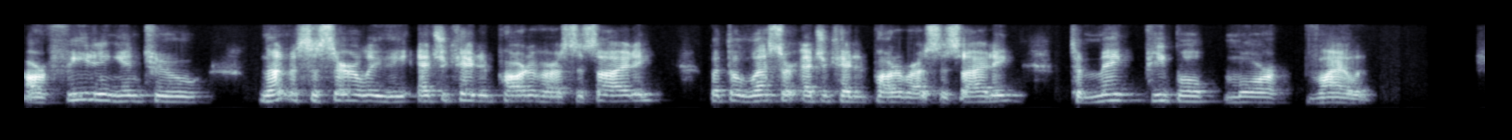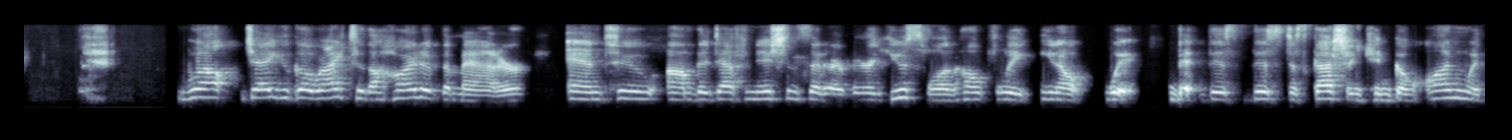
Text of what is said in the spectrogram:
are feeding into not necessarily the educated part of our society, but the lesser educated part of our society to make people more violent. Well, Jay, you go right to the heart of the matter and to um, the definitions that are very useful and hopefully you know we, that this this discussion can go on with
